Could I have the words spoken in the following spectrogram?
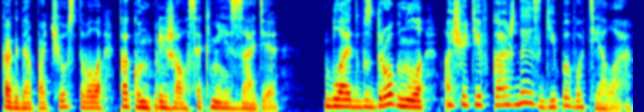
когда почувствовала, как он прижался к ней сзади. Блайд вздрогнула, ощутив каждый изгиб его тела.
